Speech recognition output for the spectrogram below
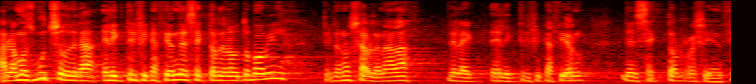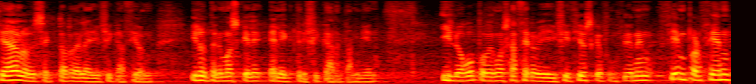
Hablamos mucho de la electrificación del sector del automóvil, pero no se habla nada de la electrificación del sector residencial o del sector de la edificación. Y lo tenemos que electrificar también. Y luego podemos hacer edificios que funcionen 100%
